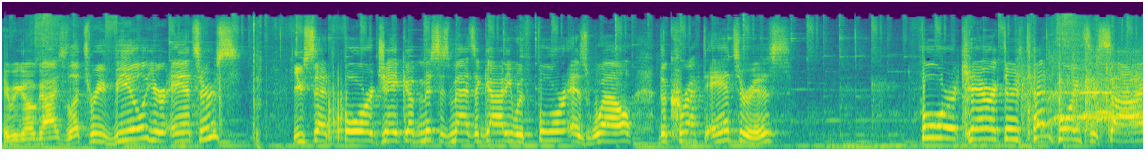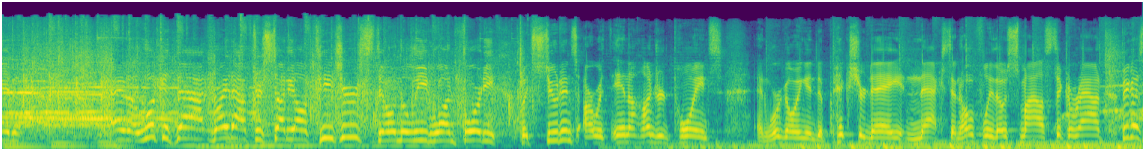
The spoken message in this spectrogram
Here we go, guys. Let's reveal your answers. You said four, Jacob. Mrs. Mazzagatti with four as well. The correct answer is four characters, 10 points aside. And look at that, right after study hall, teachers still in the lead 140, but students are within 100 points. And we're going into picture day next. And hopefully those smiles stick around because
